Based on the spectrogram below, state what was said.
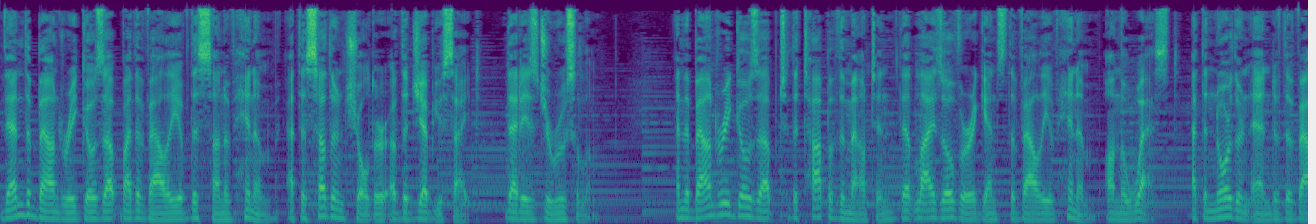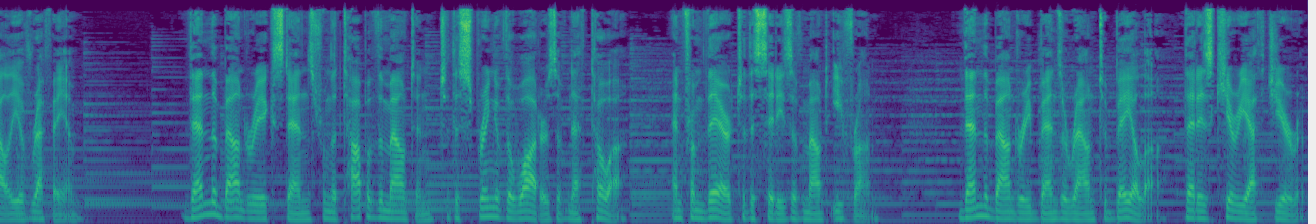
Then the boundary goes up by the valley of the son of Hinnom, at the southern shoulder of the Jebusite, that is Jerusalem. And the boundary goes up to the top of the mountain that lies over against the valley of Hinnom on the west, at the northern end of the valley of Rephaim. Then the boundary extends from the top of the mountain to the spring of the waters of Nephtoah, and from there to the cities of Mount Ephron. Then the boundary bends around to Baalah, that is Kiriath Jearim.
